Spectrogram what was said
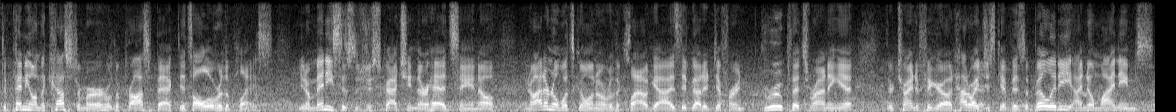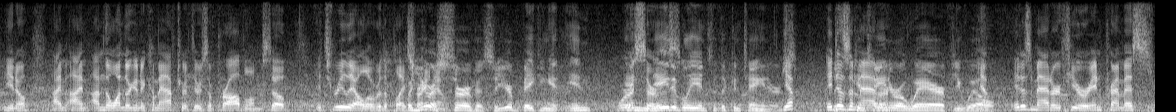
depending on the customer or the prospect, it's all over the place. You know, many systems are scratching their heads saying, oh, you know, I don't know what's going on over the cloud guys. They've got a different group that's running it. They're trying to figure out how do I just get visibility? I know my name's, you know, I'm, I'm, I'm the one they're going to come after if there's a problem. So it's really all over the place but right you're now. a service, so you're baking it in, We're in natively into the containers. Yep, it doesn't container matter. Container aware, if you will. Yep. It doesn't matter if you're in-premise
